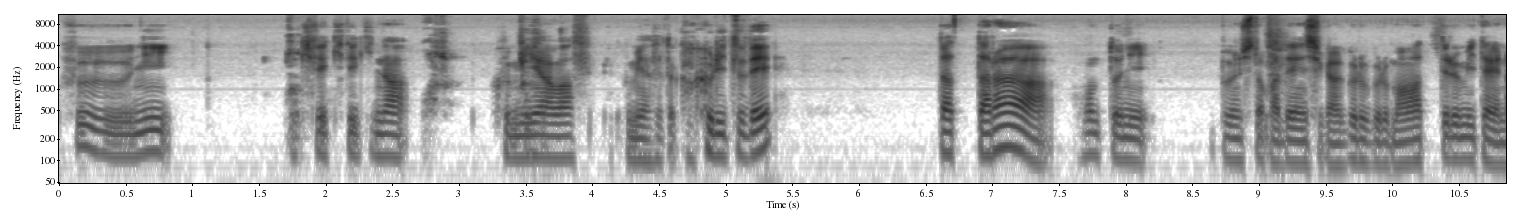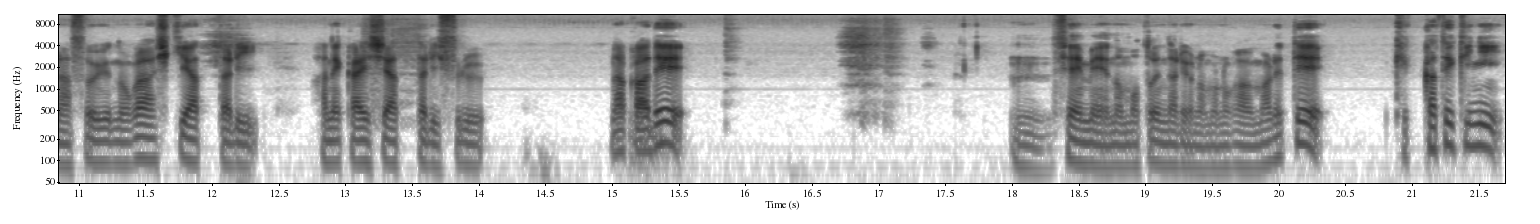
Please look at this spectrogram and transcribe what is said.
風に奇跡的な組み合わせ、組み合わせと確率で、だったら、本当に分子とか電子がぐるぐる回ってるみたいなそういうのが引き合ったり、跳ね返し合ったりする中で、うん、生命の元になるようなものが生まれて、結果的に、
